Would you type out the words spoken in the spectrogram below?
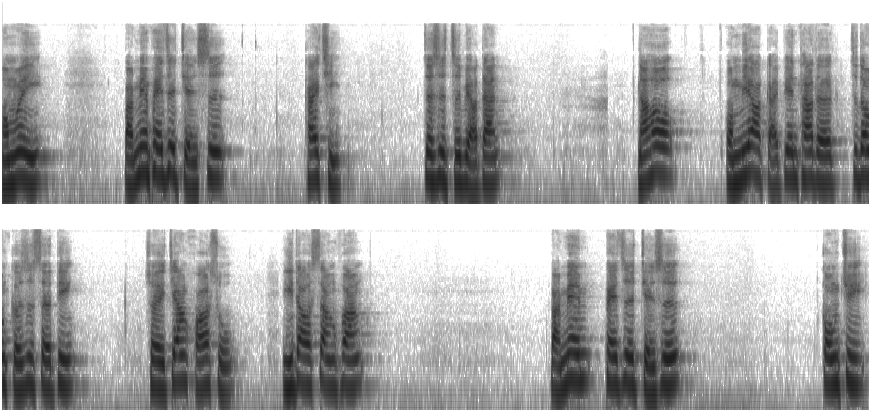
我们以版面配置检视。开启，这是子表单。然后我们要改变它的自动格式设定，所以将滑鼠移到上方版面配置检视工具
